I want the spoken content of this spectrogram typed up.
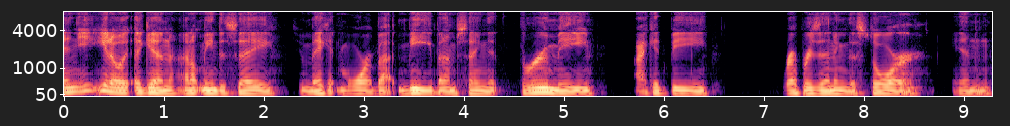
And you know, again, I don't mean to say to make it more about me, but I'm saying that through me, I could be representing the store in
